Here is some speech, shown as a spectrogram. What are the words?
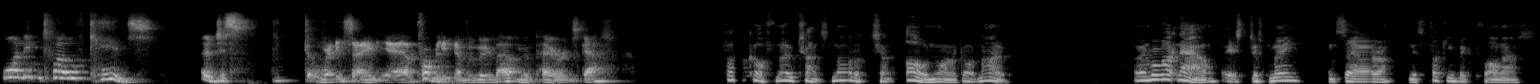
One in 12 kids are just already saying, yeah, I'll probably never move out of my parents' gaff. Fuck off. No chance. Not a chance. Oh my god, no. I mean, right now it's just me and Sarah in this fucking big farmhouse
